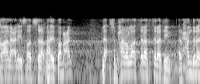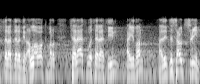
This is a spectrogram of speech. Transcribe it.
قال عليه الصلاة والسلام. هذه طبعا لا سبحان الله ثلاث ثلاثين الحمد لله ثلاث ثلاثين الله أكبر ثلاث وثلاثين أيضا هذه تسعة وتسعين.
